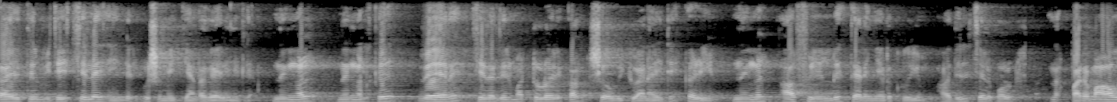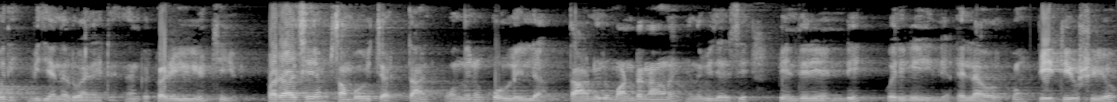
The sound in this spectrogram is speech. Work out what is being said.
കാര്യത്തിൽ വിജയിച്ചില്ല എങ്കിൽ വിഷമിക്കേണ്ട കാര്യമില്ല. നിങ്ങൾ നിങ്ങൾക്ക് വേറെ ചിലതിൽ മറ്റുള്ളവരെക്കാൾ ശോഭിക്കുവാനായിട്ട് കഴിയും. നിങ്ങൾ ആ ഫീൽഡ് തിരഞ്ഞെടുക്കുകയും അതിൽ ചിലപ്പോൾ പരമാവധി വിജയം നേടുവാനായിട്ട് നിങ്ങൾക്ക് കഴിയുകയും ചെയ്യും. പരാജയം സംഭവിച്ചാൽ താൻ ഒന്നിനും കൊള്ളില്ല. താനൊരു മണ്ടനാണ് എന്ന് വിചാരിച്ച് പിന്തിരിയേണ്ടി വരികയില്ല. എല്ലാവർക്കും പി ടി ഉഷയോ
